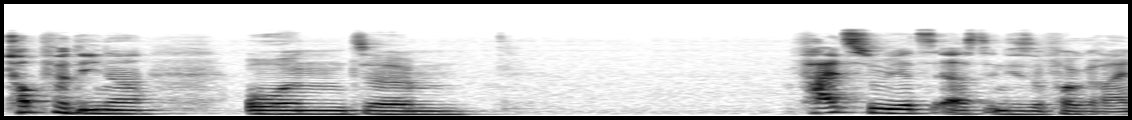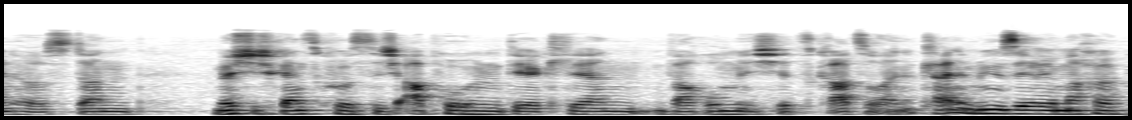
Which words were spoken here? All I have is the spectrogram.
Topverdiener. Und ähm, falls du jetzt erst in diese Folge reinhörst, dann möchte ich ganz kurz dich abholen und dir erklären, warum ich jetzt gerade so eine kleine Miniserie mache.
